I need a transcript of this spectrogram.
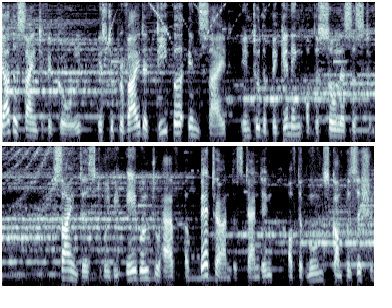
The other scientific goal is to provide a deeper insight into the beginning of the solar system. Scientists will be able to have a better understanding of the moon's composition.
